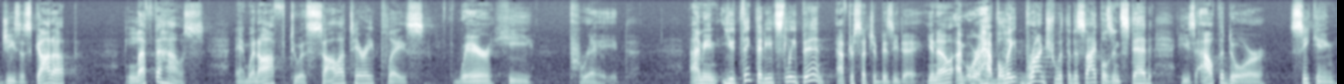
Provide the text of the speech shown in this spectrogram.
Jesus got up, left the house, and went off to a solitary place where he prayed. I mean, you'd think that he'd sleep in after such a busy day, you know, or have a late brunch with the disciples. Instead, he's out the door seeking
